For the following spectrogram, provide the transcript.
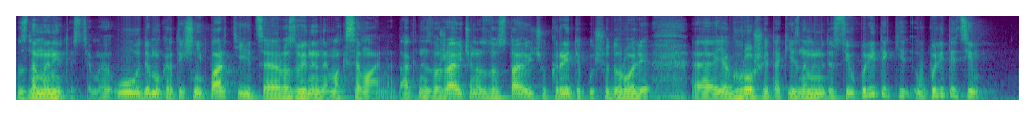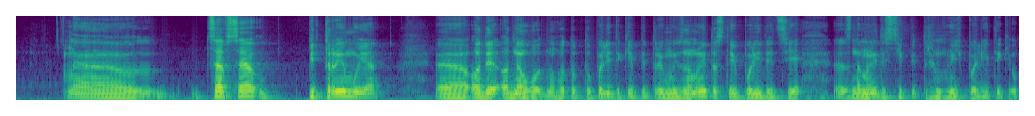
знаменитостями. У демократичній партії це розвинене максимально, так незважаючи на зростаючу критику щодо ролі як грошей, так і знаменитості у політиці, Це все підтримує одне одного. Тобто політики підтримують знаменитості, політиці е, знаменитості підтримують політиків.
